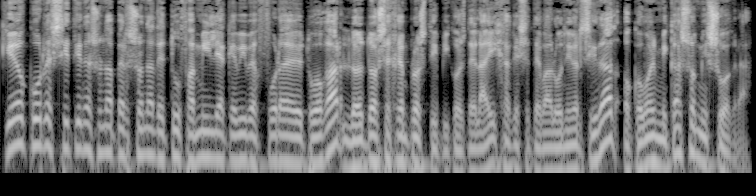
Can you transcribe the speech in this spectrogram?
¿Qué ocurre si tienes una persona de tu familia que vive fuera de tu hogar? Los dos ejemplos típicos de la hija que se te va a la universidad o como en mi caso mi suegra.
